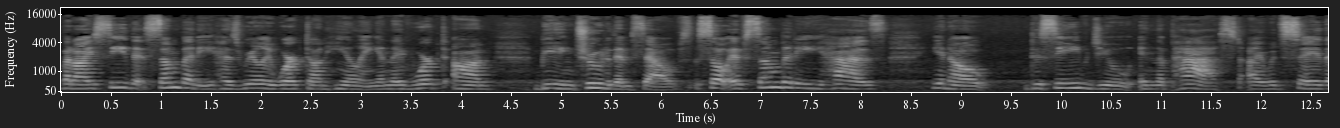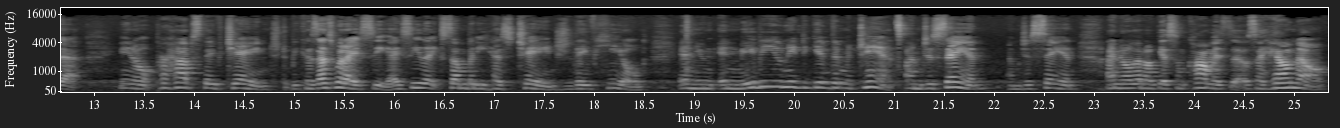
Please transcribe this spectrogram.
but I see that somebody has really worked on healing and they've worked on being true to themselves. So if somebody has, you know, deceived you in the past, I would say that, you know, perhaps they've changed because that's what I see. I see like somebody has changed, they've healed, and you and maybe you need to give them a chance. I'm just saying, I'm just saying. I know that I'll get some comments that will say, hell no.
